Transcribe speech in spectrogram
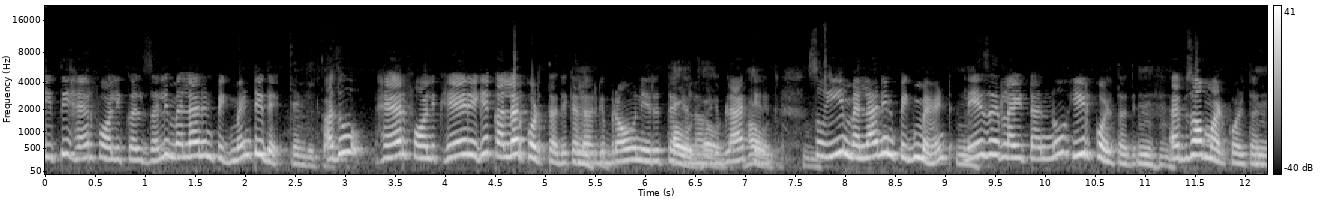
ರೀತಿ ಹೇರ್ ಫಾಲಿಕಲ್ಸ್ ಅಲ್ಲಿ ಮೆಲಾನಿನ್ ಪಿಗ್ಮೆಂಟ್ ಇದೆ. ಅದು ಹೇರ್ ಫಾಲಿಕ್ ಹೇರಿಗೆ ಕಲರ್ ಕೊಡ್ತದೆ. ಕೆಲವರಿಗೆ ಬ್ರೌನ್ ಇರುತ್ತೆ ಕೆಲವರಿಗೆ ಬ್ಲಾಕ್ ಇರುತ್ತೆ. ಸೊ ಈ ಮೆಲಾನಿನ್ ಪಿಗ್ಮೆಂಟ್ ಲೇಸರ್ ಲೈಟ್ ಅನ್ನು ಹೀರ್ಕೊಳ್ತದೆ ಅಬ್ಸಾರ್ಬ್ ಮಾಡ್ಕೊಳ್ತದೆ.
